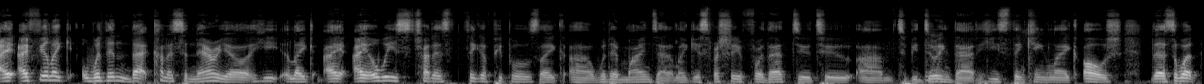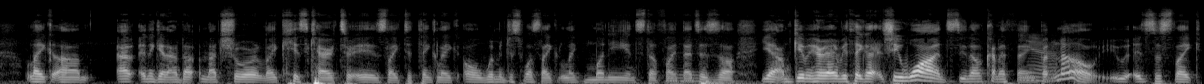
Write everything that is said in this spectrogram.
I, I feel like within that kind of scenario he like I, I always try to think of people's like uh where their minds at like especially for that dude to um to be doing that he's thinking like oh sh- that's what like um uh, and again I'm not, I'm not sure like his character is like to think like oh women just wants like like money and stuff like that. This is all yeah I'm giving her everything I- she wants you know kind of thing. But no it's just like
